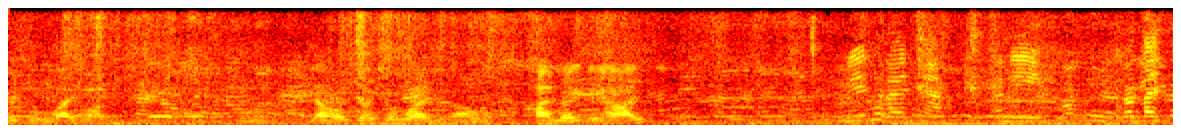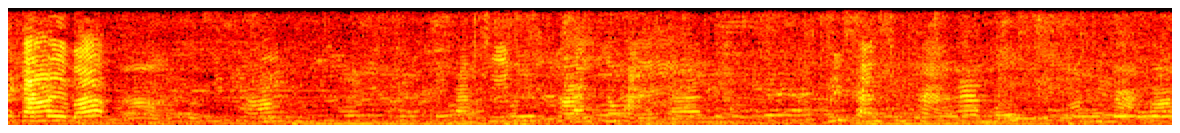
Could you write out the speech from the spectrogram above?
cái trồng vải quá giao vào cho trồng vải thì áo hai nơi cái hái นี่เท่าไรเนี่ย อันนี้ก็ไล่สกันเลยปะสามชิ้นสามชิ้นหาพันนี่สามชิ้นหาพันเบอร์หาพัน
